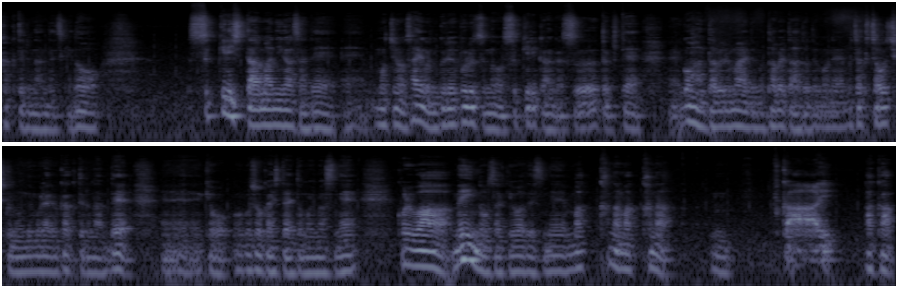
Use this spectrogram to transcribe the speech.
カクテルなんですけど、すっきりした甘苦さで、えーもちろん最後にグレープフルーツのすっきり感がスーッときて、えーご飯食べる前でも食べた後でもねむちゃくちゃ美味しく飲んでもらえるカクテルなんで、え今日ご紹介したいと思いますねこれはメインのお酒はですね真っ赤な真っ赤な、うん、深い赤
